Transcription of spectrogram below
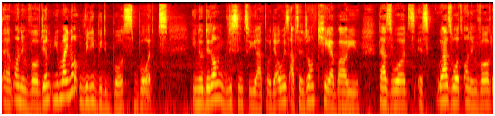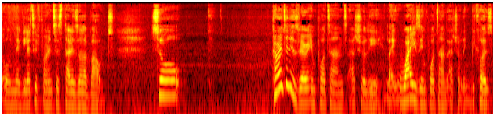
um, uninvolved? You're, you might not really be the boss, but you know they don't listen to you at all. They're always absent. They don't care about you. That's what is that's what uninvolved or neglective parenting style is all about. So parenting is very important actually. Like why is important actually? Because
